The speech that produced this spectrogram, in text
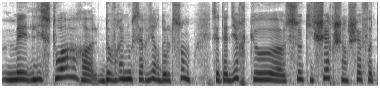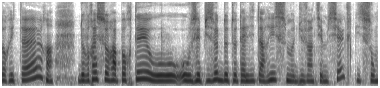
mais l'histoire devrait nous servir de leçon. C'est-à-dire que ceux qui cherchent un chef autoritaire devraient se rapporter aux, aux épisodes de totalitarisme du XXe siècle, qui sont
